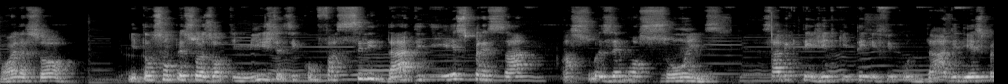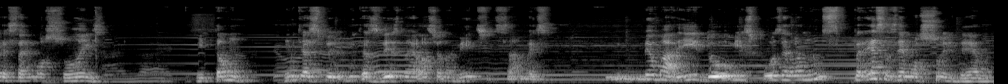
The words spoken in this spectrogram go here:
Olha só. Então são pessoas otimistas e com facilidade de expressar as suas emoções. Sabe que tem gente que tem dificuldade de expressar emoções. Então, muitas, muitas vezes no relacionamento, você diz, ah, mas meu marido ou minha esposa, ela não expressa as emoções dela.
